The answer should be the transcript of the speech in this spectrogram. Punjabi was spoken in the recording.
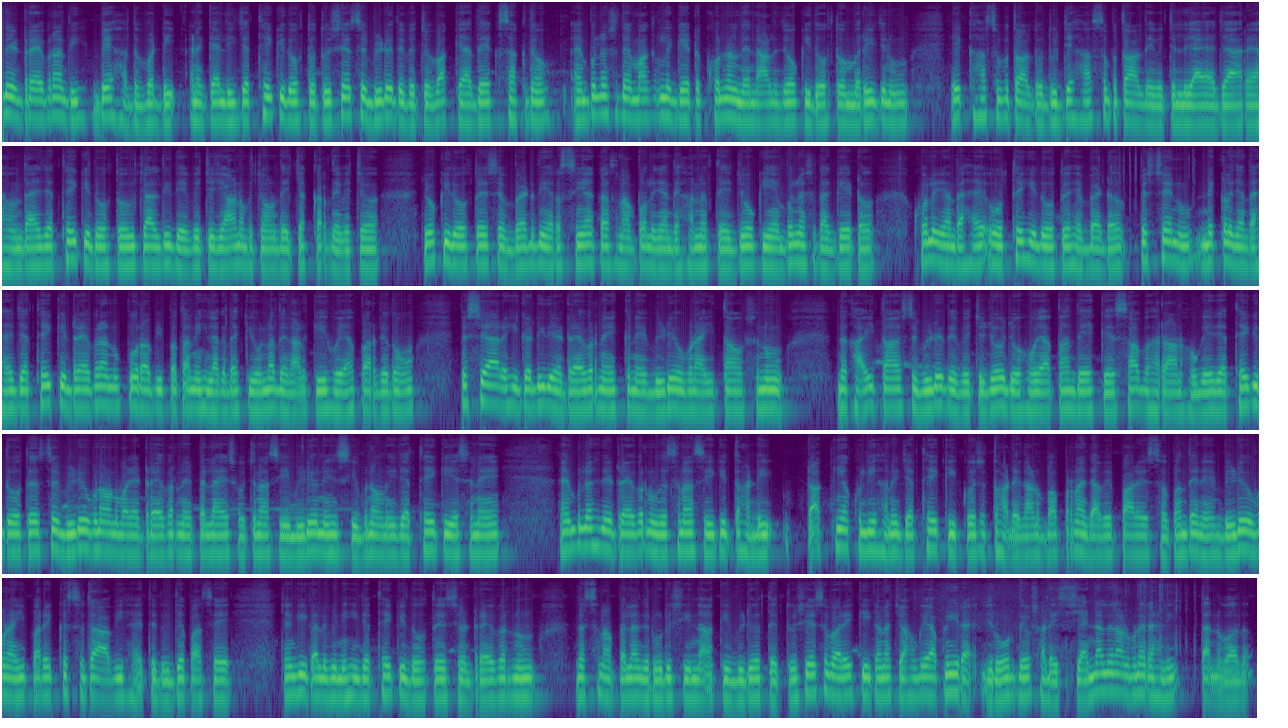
ਦੇ ਡਰਾਈਵਰਾਂ ਦੀ ਬੇਹੱਦ ਵੱਡੀ ਅਣਗਹਿਲੀ, ਜਿੱਥੇ ਕਿ ਦੋਸਤੋ, ਤੁਸੀਂ ਇਸ ਵੀਡੀਓ ਦੇ ਵਿੱਚ ਵਾਕਿਆ ਦੇਖ ਸਕਦੇ ਹੋ। ਐਂਬੂਲੈਂਸ ਦੇ ਮਗਰਲੇ ਗੇਟ ਖੋਲਣ ਦੇ ਨਾਲ ਜੋ ਕਿ ਦੋਸਤੋ, ਮਰੀਜ਼ ਨੂੰ ਇੱਕ ਹਸਪਤਾਲ ਤੋਂ ਦੂਜੇ ਹਸਪਤਾਲ ਦੇ ਵਿੱਚ ਲਿਜਾਇਆ ਜਾ ਰਿਹਾ ਹੁੰਦਾ ਹੈ, ਜਿੱਥੇ ਕਿ ਦੋਸਤੋ, ਜਲਦੀ ਦੇ ਵਿੱਚ ਜਾਨ ਬਚਾਉਣ ਦੇ ਚੱਕਰ ਦੇ ਵਿੱਚ ਜੋ ਕਿ ਦੋਸਤੋ, ਇਸ ਬੈੱਡ ਦੀਆਂ ਰੱਸੀਆਂ ਕੱਸਣਾ ਭੁੱਲ ਜਾਂਦੇ ਹਨ ਤੇ ਜੋ ਕਿ ਐਂਬੂਲੈਂਸ ਦਾ ਗੇਟ ਖੁੱਲ ਜਾਂਦਾ ਹੈ, ਉੱਥੇ ਹੀ ਦੋਸਤੋ, ਇਹ ਬੈੱਡ ਪਿੱਛੇ ਨੂੰ ਨਿਕਲ ਜਾਂਦਾ ਹੈ, ਜਿੱਥੇ ਕਿ ਡਰਾਈਵਰਾਂ ਨੂੰ ਪੂਰਾ ਵੀ ਪਤਾ ਨਹੀਂ ਲੱਗਦਾ ਕਿ ਉਹਨਾਂ ਦੇ ਨਾਲ ਕੀ ਹੋਇਆ, ਪਰ ਜਦੋਂ ਪਿੱਛੇ ਆ ਰਹੀ ਗੱਡੀ ਦੇ ਡਰਾਈਵਰ ਨੇ ਇੱਕ ਨੇ ਵੀਡੀਓ ਬਣਾਈ ਤਾਂ ਉਸ ਨੂੰ ਦਿਖਾਈ ਤਾਂ ਇਸ ਵੀਡੀਓ ਦੇ ਵਿੱਚ ਜੋ ਜੋ ਹੋਇਆ ਤਾਂ ਦੇਖ ਕੇ ਸਭ ਹੈਰਾਨ ਹੋ ਗਏ। ਜਿੱਥੇ ਕਿ ਦੋਸਤੋ, ਇਸ ਵੀਡੀਓ ਬਣਾਉਣ ਵਾਲੇ ਡਰਾਈਵਰ ਨੇ ਪਹਿਲਾਂ ਇਹ ਸੋਚਣਾ ਸੀ, ਵੀਡੀਓ ਨਹੀਂ ਸੀ ਬਣਾਉਣੀ, ਜਿੱਥੇ ਕਿ ਇਸ ਨੇ ਐਂਬੂਲੈਂਸ ਦੇ ਡਰਾਈਵਰ ਨੂੰ ਦੱਸਣਾ ਸੀ ਕਿ ਤੁਹਾਡੀ ਟਾਕੀਆਂ ਖੁੱਲੀ ਹਨ, ਜਿੱਥੇ ਕਿ ਕੁਝ ਤੁਹਾਡੇ ਨਾਲ ਵਾਪਰ ਨਾ ਜਾਵੇ, ਪਰ ਇਸ ਬੰਦੇ ਨੇ ਵੀਡੀਓ ਬਣਾਈ, ਪਰ ਇੱਕ ਸੁਝਾਅ ਵੀ ਹੈ ਤੇ ਦੂਜੇ ਪਾਸੇ ਚੰਗੀ ਗੱਲ ਵੀ ਨਹੀਂ, ਜਿੱਥੇ ਕਿ ਦੋਸਤੋ ਇਸ ਡਰਾਈਵਰ ਨੂੰ ਦੱਸਣਾ ਪਹਿਲਾਂ ਜ਼ਰੂਰੀ ਸੀ ਨਾ ਕਿ ਵੀਡੀਓ ਤੇ ਤੁਸੀਂ ਇਸ ਬਾਰੇ ਕੀ ਕਹਿਣਾ ਚਾਹੋਗੇ। ਆਪਣੀ ਰਾਏ ਜ਼ਰੂਰ ਦਿਓ, ਸਾਡੇ ਚੈਨਲ ਦੇ ਨਾਲ ਬਣੇ ਰਹਿਣ ਲਈ ਧੰਨਵਾਦ।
